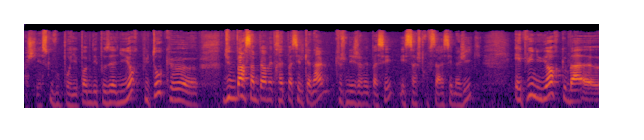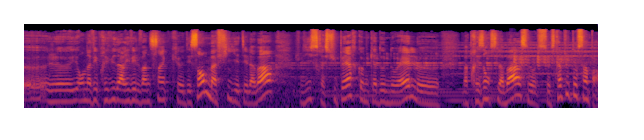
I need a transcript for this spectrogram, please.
Ah je dis est-ce que vous pourriez pas me déposer à New York plutôt que euh, d'une part ça me permettrait de passer le canal que je n'ai jamais passé et ça je trouve ça assez magique. Et puis New York, bah, euh, on avait prévu d'arriver le 25 décembre, ma fille était là-bas. Je me dis ce serait super comme cadeau de Noël, euh, ma présence là-bas, ce serait plutôt sympa.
